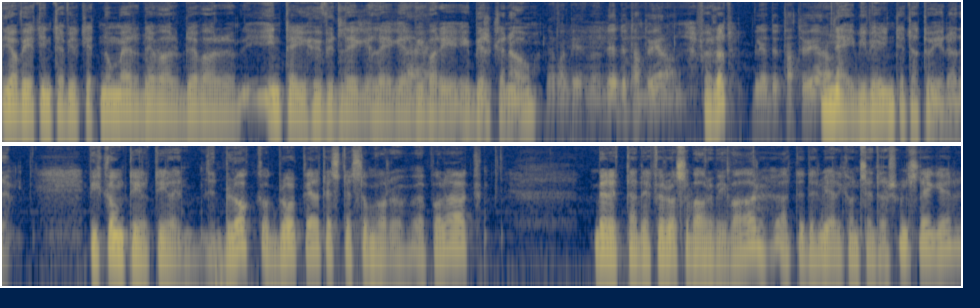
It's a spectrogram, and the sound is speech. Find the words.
Jag vet inte vilket nummer. Det var, det var inte i huvudläger. Vi var i, i Birkenau. Det var, blev du tatuerad? Förlåt? Blev du tatuerad? Nej, vi var inte tatuerade. Vi kom till, till ett block och blockäldste som var polack berättade för oss var vi var, att det, vi är i koncentrationsläger.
